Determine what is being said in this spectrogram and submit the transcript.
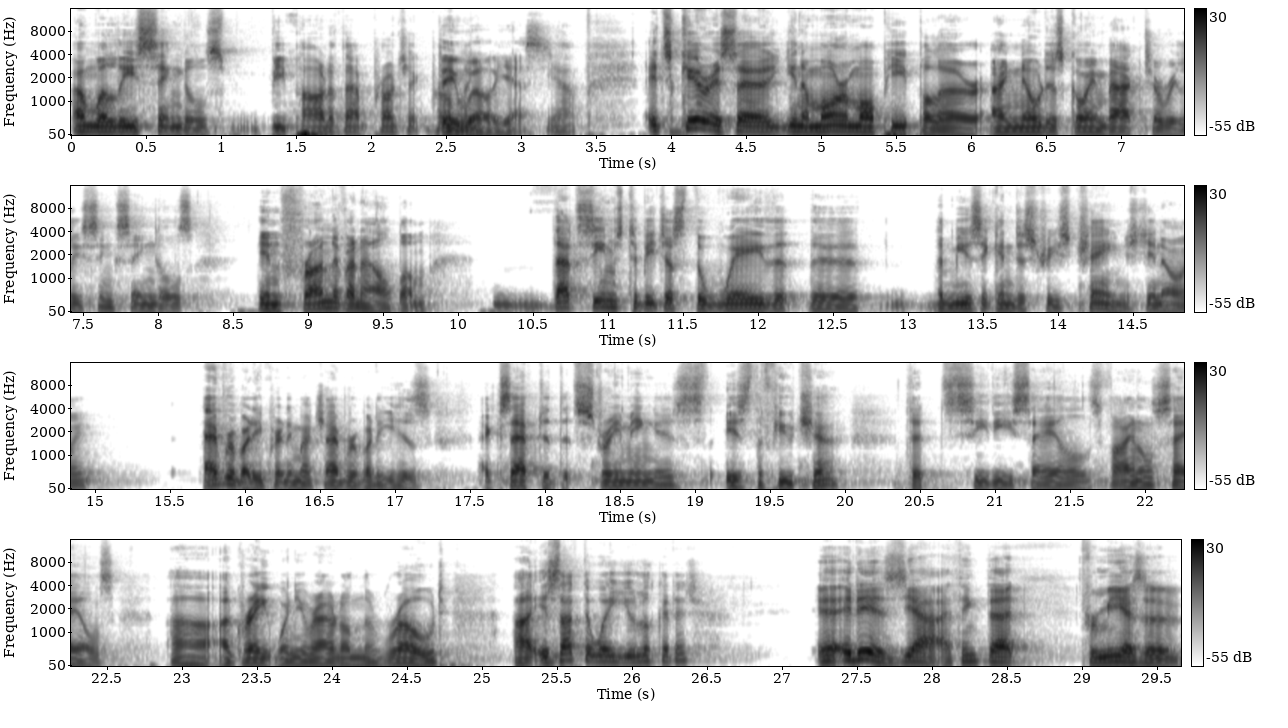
And will these singles be part of that project? They will, yes. Yeah. It's curious, uh, you know, more and more people are, I notice, going back to releasing singles in front of an album. That seems to be just the way that the the music industry's changed. You know, everybody, pretty much everybody, has accepted that streaming is is the future. That CD sales, vinyl sales, uh, are great when you're out on the road. Uh, is that the way you look at it? It is, yeah. I think that for me as a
